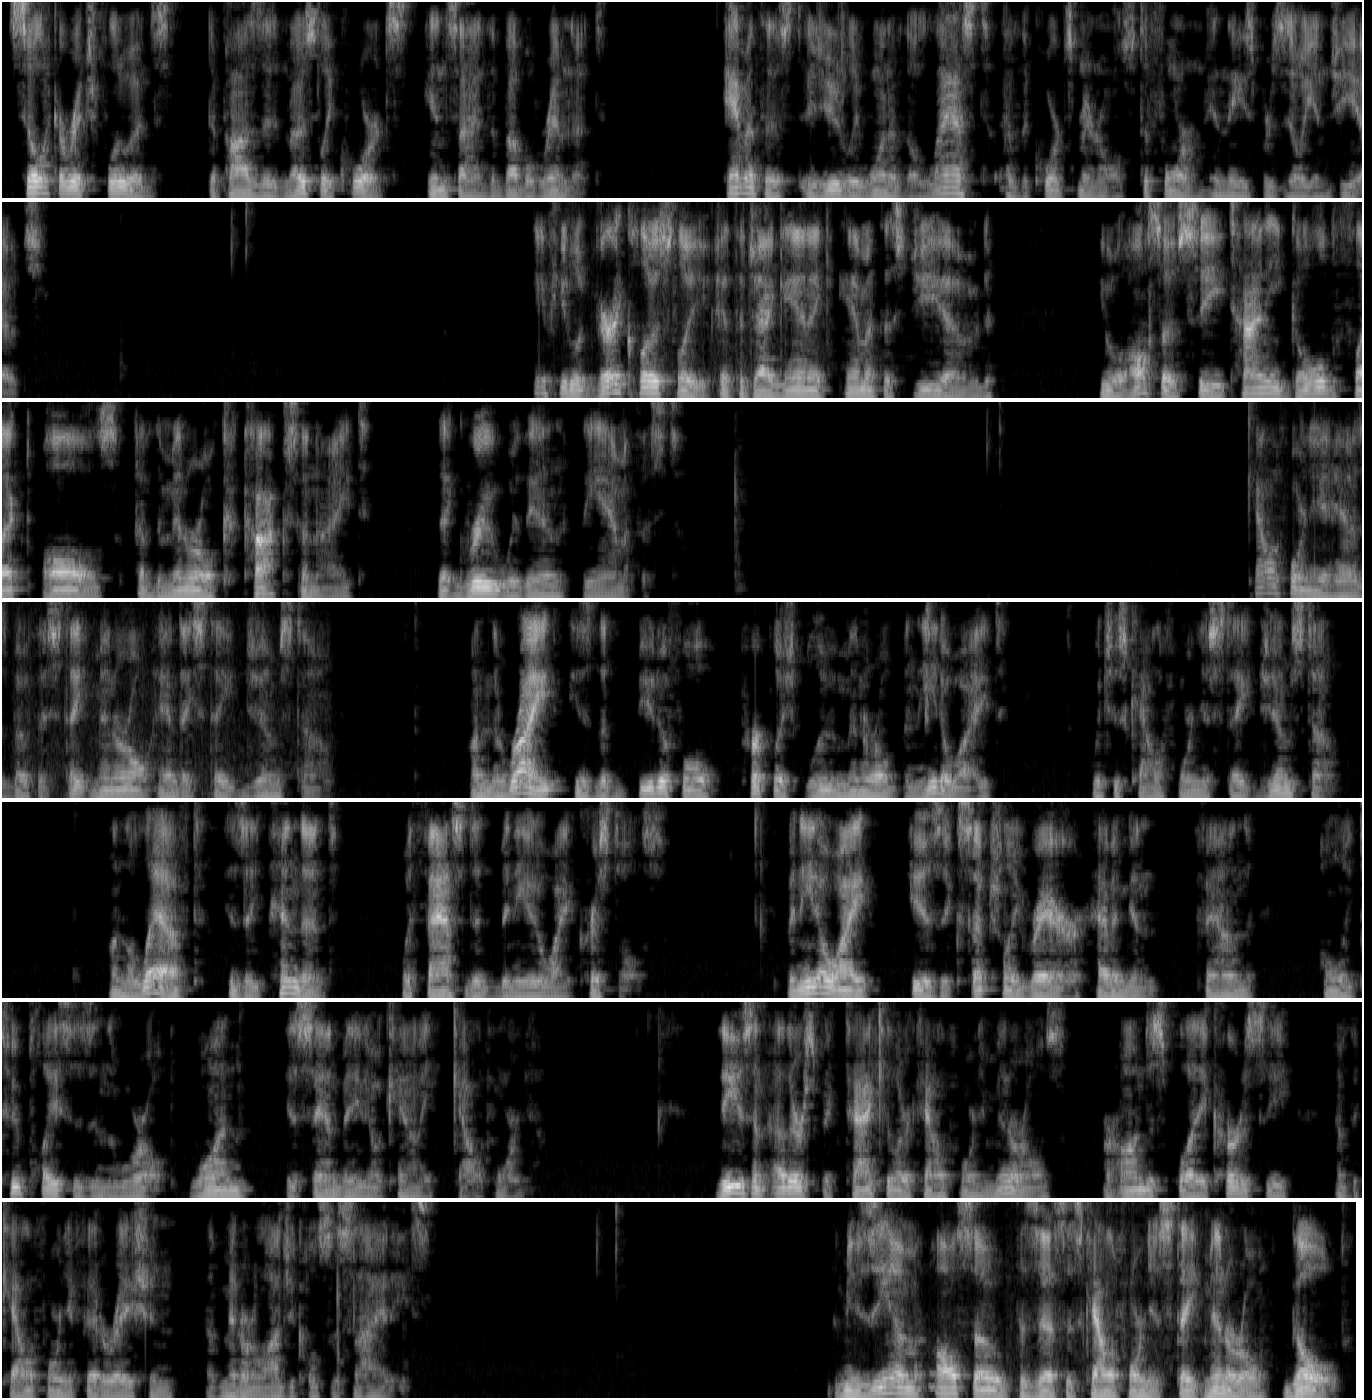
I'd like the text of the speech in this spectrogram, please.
Silica-rich fluids deposited mostly quartz inside the bubble remnant. Amethyst is usually one of the last of the quartz minerals to form in these Brazilian geodes. If you look very closely at the gigantic amethyst geode, you will also see tiny gold-flecked balls of the mineral cacoxenite that grew within the amethyst. California has both a state mineral and a state gemstone. On the right is the beautiful purplish blue mineral benitoite, which is California's state gemstone. On the left is a pendant with faceted benitoite white crystals. Benitoite white is exceptionally rare, having been found only two places in the world. One is San Benito County, California. These and other spectacular California minerals are on display courtesy of the California Federation of Mineralogical Societies. The museum also possesses California's state mineral, gold,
